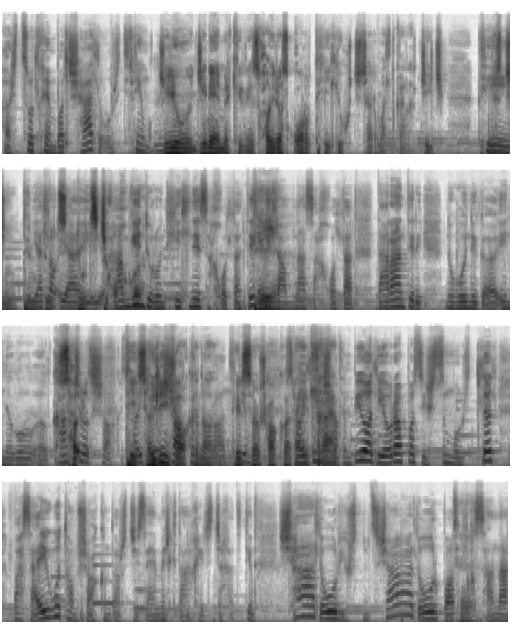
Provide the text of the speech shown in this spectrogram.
хорцуулах юм бол шал өөр тийм үү. Жирийн жирийн Америк ирнээс 2-оос 3 дахин илүү хүч чармаалт гаргаж ийж бид чинь тэнд дүүцчих хамгийн түрүүнд хилнээс ахуулаад тэг хил амнаас ахуулаад дараа нь тэр нөгөө нэг энэ нөгөө cultural shock соёлын шокнд ороод тэр шокод ажиллагаа. би бол Европоос ирсэн мөртлөө бас айгүй том шоконд орж исэн Америкт анх ирж хахад тийм шаал өөр ертөнц шаал өөр бодлого санаа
